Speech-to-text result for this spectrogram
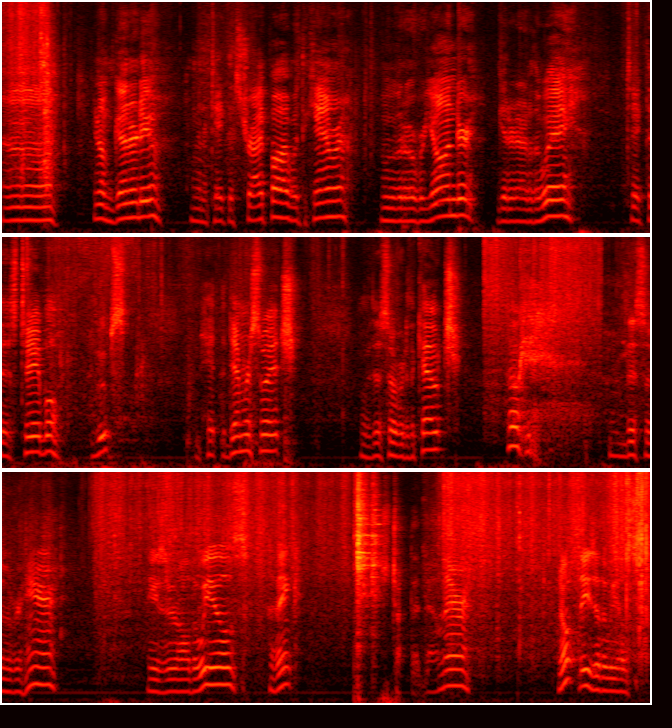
Uh, you know what I'm gonna do? I'm gonna take this tripod with the camera, move it over yonder, get it out of the way, take this table, oops, and hit the dimmer switch. Move this over to the couch. Okay. This over here. These are all the wheels, I think. Just chuck that down there. Nope, these are the wheels.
